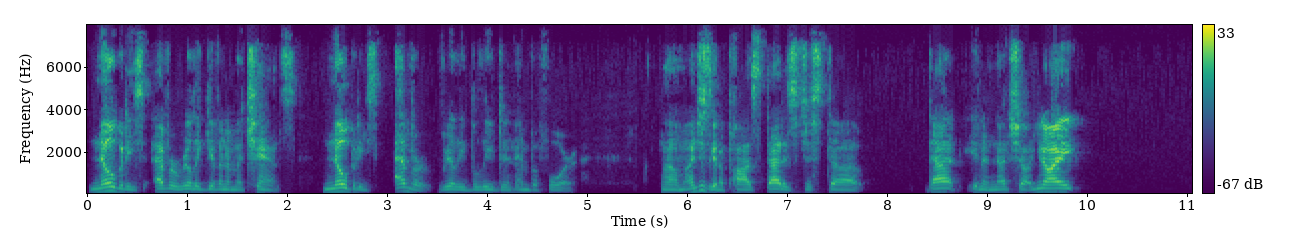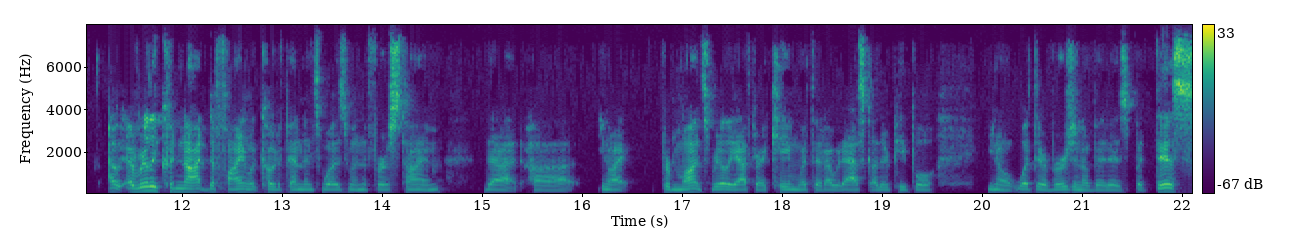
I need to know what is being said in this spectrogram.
Nobody's ever really given him a chance. Nobody's ever really believed in him before. Um, I'm just going to pause. That is just uh, that in a nutshell. You know, I I, I really could not define what codependence was when the first time that uh, you know I for months really after I came with it I would ask other people you know what their version of it is. But this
